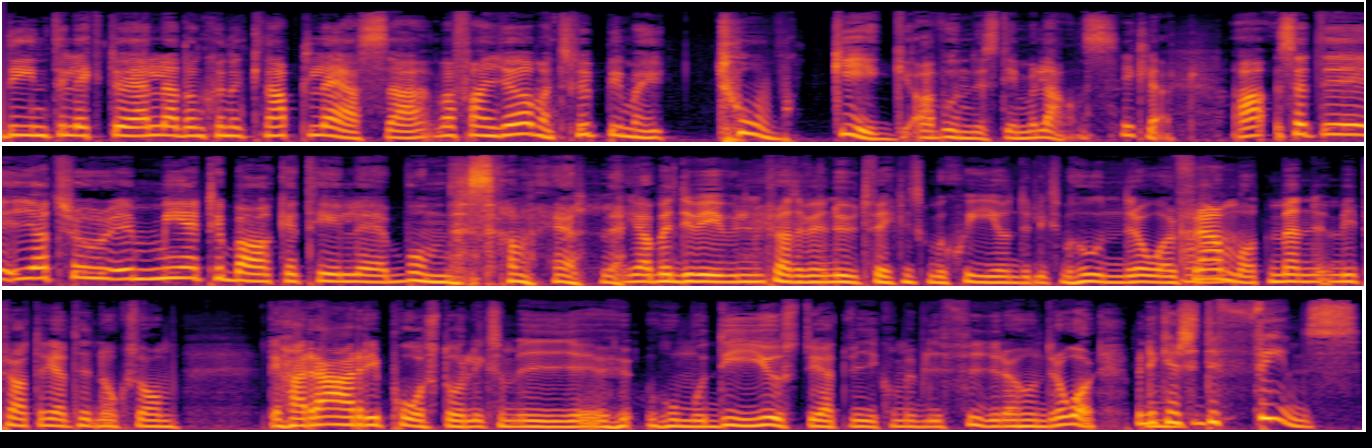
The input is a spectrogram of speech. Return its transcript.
Det intellektuella, de kunde knappt läsa. Vad fan gör man? Till slut blir man ju tokig av understimulans. Det är klart. Ja, så att, eh, jag tror mer tillbaka till eh, bondesamhälle. Ja men det nu pratar vi om en utveckling som kommer ske under liksom 100 år framåt. Men vi pratar hela tiden också om det Harari påstår liksom i Homo Deus det är att vi kommer bli 400 år. Men det Mm. kanske inte finns.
